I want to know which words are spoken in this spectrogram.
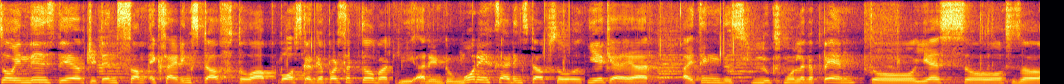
so in this they have written some exciting stuff तो आप पॉज करके पढ़ सकते हो but we are into more exciting stuff so ये क्या है यार? I think this looks more like a pen तो yes so is a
